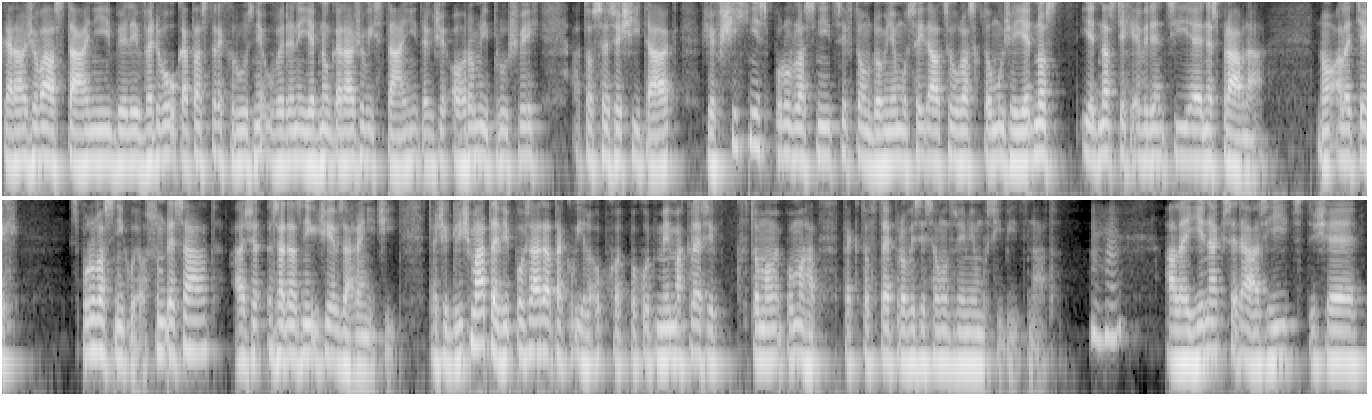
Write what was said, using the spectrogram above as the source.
garážová stání byly ve dvou katastrech různě uvedeny jedno garážový stání, takže ohromný průšvih a to se řeší tak, že všichni spoluvlastníci v tom domě musí dát souhlas k tomu, že jedno, jedna z těch evidencí je nesprávná. No ale těch spoluvlastníků je 80 a řada z nich žije v zahraničí. Takže když máte vypořádat takovýhle obchod, pokud my makléři v tom máme pomáhat, tak to v té provizi samozřejmě musí být znát. Mm-hmm. Ale jinak se dá říct, že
